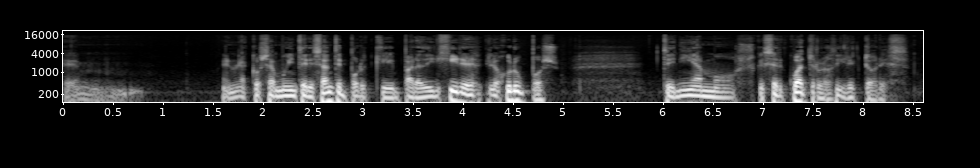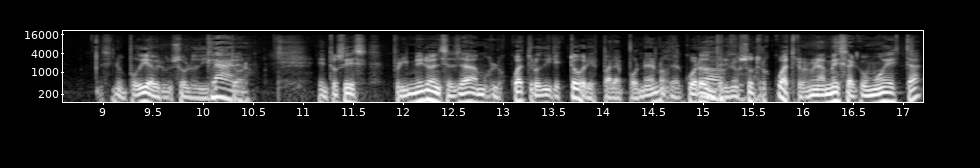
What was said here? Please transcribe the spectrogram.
em, en una cosa muy interesante porque para dirigir los grupos teníamos que ser cuatro los directores. Es decir, no podía haber un solo director. Claro. Entonces, primero ensayábamos los cuatro directores para ponernos de acuerdo entre nosotros cuatro en una mesa como esta,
